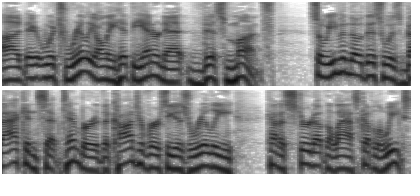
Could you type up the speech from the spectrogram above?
uh, which really only hit the internet this month. So even though this was back in September, the controversy has really kind of stirred up in the last couple of weeks.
